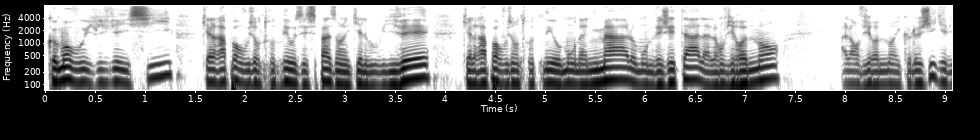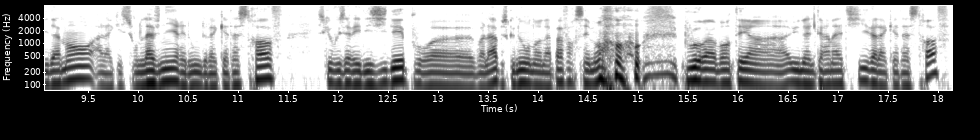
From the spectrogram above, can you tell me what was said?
comment vous vivez ici, quel rapport vous entretenez aux espaces dans lesquels vous vivez, quel rapport vous entretenez au monde animal, au monde végétal, à l'environnement? À l'environnement écologique évidemment, à la question de l'avenir et donc de la catastrophe. Est-ce que vous avez des idées pour euh, voilà parce que nous on n'en a pas forcément pour inventer une alternative à la catastrophe.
